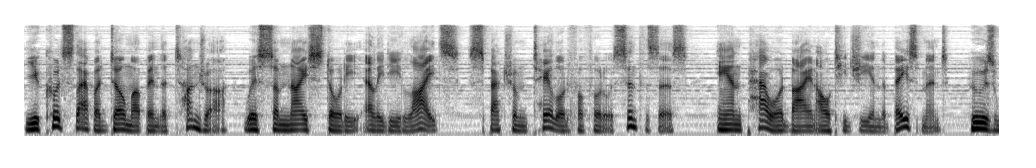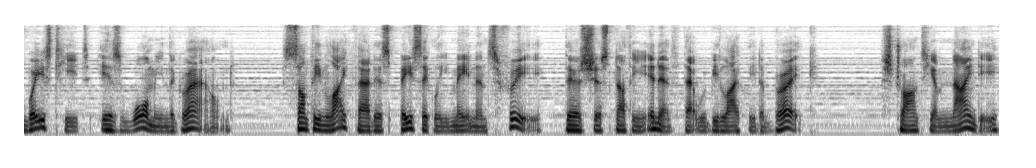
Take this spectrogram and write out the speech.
You could slap a dome up in the tundra with some nice sturdy LED lights, spectrum tailored for photosynthesis, and powered by an RTG in the basement, whose waste heat is warming the ground. Something like that is basically maintenance free, there's just nothing in it that would be likely to break. Strontium 90,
